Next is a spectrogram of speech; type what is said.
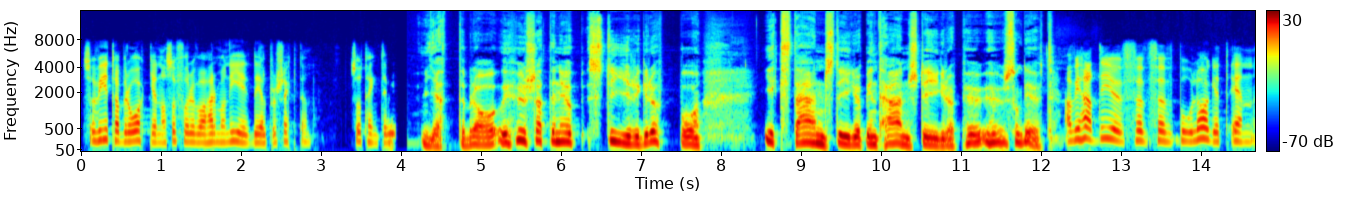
Så vi tar bråken och så får det vara harmoni i delprojekten. Så tänkte vi. Jättebra. Och hur satte ni upp styrgrupp och extern styrgrupp, intern styrgrupp? Hur, hur såg det ut? Ja, vi hade ju för, för bolaget en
